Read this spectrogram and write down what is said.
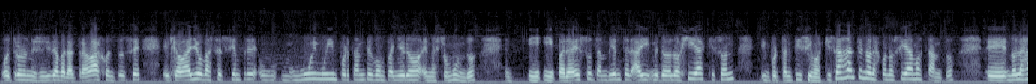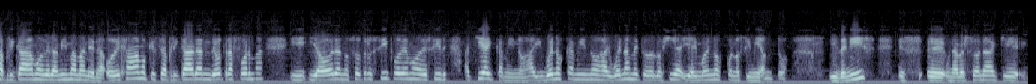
otros lo necesitan para el trabajo. Entonces, el caballo va a ser siempre un muy, muy importante compañero en nuestro mundo. Y, para eso también hay metodologías que son importantísimas. Quizás antes no las conocíamos tanto, eh, no las aplicábamos de la misma manera o dejábamos que se de otra forma y, ahora nosotros sí podemos decir, aquí hay caminos, hay buenos caminos, hay buenas metodologías y hay buenos conocimientos. Y Denise es eh, una persona que,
